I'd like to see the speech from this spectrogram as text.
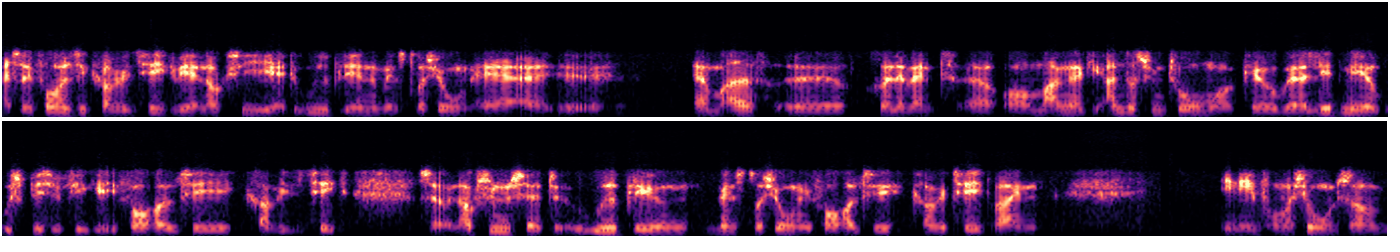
Altså i forhold til graviditet vil jeg nok sige, at udeblevet menstruation er, øh, er meget øh, relevant, øh, og mange af de andre symptomer kan jo være lidt mere uspecifikke i forhold til graviditet. Så jeg nok synes, at udebleven menstruation i forhold til graviditet var en, en information, som,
